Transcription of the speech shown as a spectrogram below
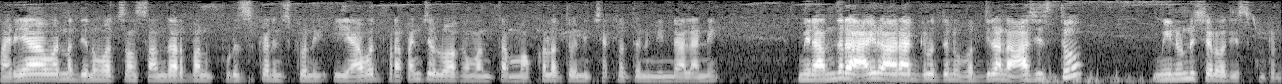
పర్యావరణ దినోత్సవం సందర్భాన్ని పురస్కరించుకొని ఈ యావత్ ప్రపంచ లోకం అంతా మొక్కలతోని చెట్లతోని నిండాలని మీరందరూ ఆయుర ఆరోగ్యాలతో వర్ధిల్లని ఆశిస్తూ మీ నుండి సెలవు తీసుకుంటున్నాను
